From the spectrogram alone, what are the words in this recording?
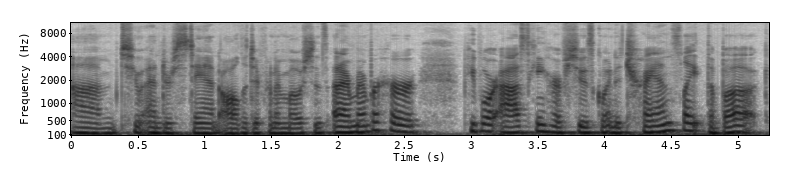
um, to understand all the different emotions. And I remember her, people were asking her if she was going to translate the book.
